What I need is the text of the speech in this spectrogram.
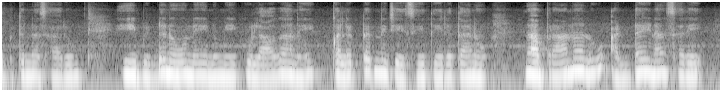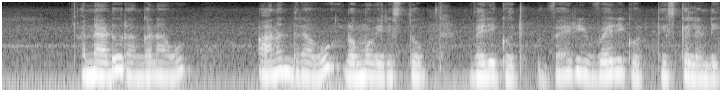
చెబుతున్న సారు ఈ బిడ్డను నేను మీకు లాగానే కలెక్టర్ని చేసి తీరతాను. నా ప్రాణాలు అడ్డైనా సరే అన్నాడు రంగనావు ఆనందరావు రొమ్ము విరుస్తూ. Very good very very good. తీసుకెళ్ళండి.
